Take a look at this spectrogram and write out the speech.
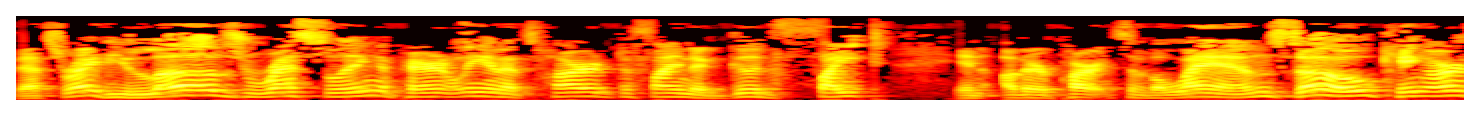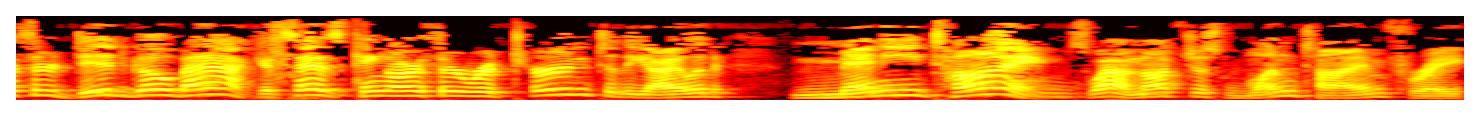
That's right. He loves wrestling, apparently, and it's hard to find a good fight in other parts of the land. So King Arthur did go back. It says King Arthur returned to the island many times. Wow, not just one time for a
